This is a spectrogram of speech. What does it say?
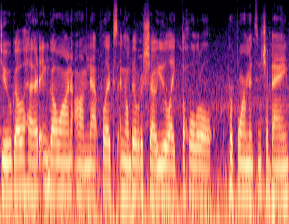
do go ahead and go on um, netflix and they'll be able to show you like the whole little performance and shebang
